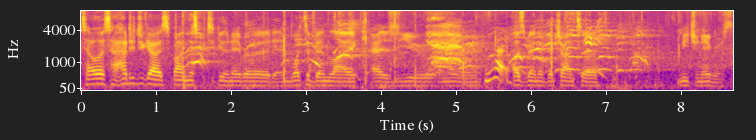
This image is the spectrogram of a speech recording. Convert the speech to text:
Tell us, how did you guys find this particular neighborhood, and what's it been like as you and your Yeah. husband have been trying to meet your neighbors?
